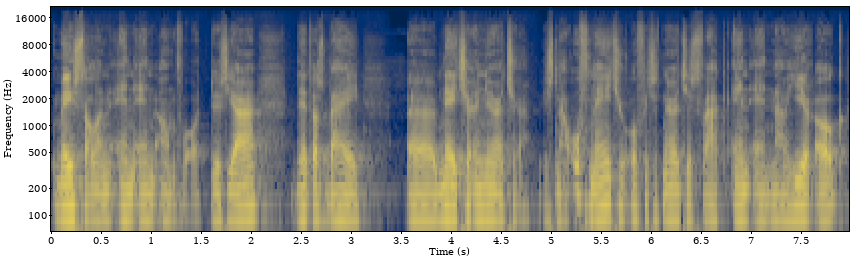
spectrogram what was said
meestal een en-en antwoord. Dus ja, net als bij uh, nature en nurture. Is nou of nature of is het nurture? Is vaak en en. Nou, hier ook.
